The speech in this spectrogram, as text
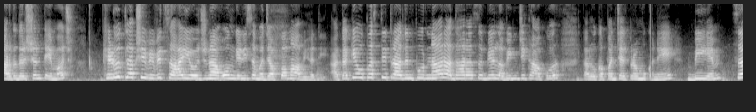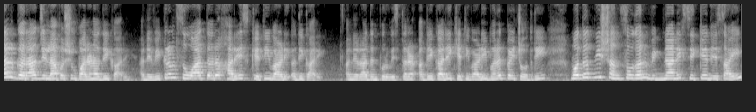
માર્ગદર્શન તેમજ ખેડૂતલક્ષી વિવિધ સહાય યોજનાઓ અંગેની સમજ આપવામાં આવી હતી. આ તકે ઉપસ્થિત રાધનપુરના ધારાસભ્ય લવિંગજી ઠાકોર, તાલુકા પંચાયત પ્રમુખ અને બીએમ સરગરા જિલ્લા પશુપાલન અધિકારી અને વિક્રમ સુવાતર હરીશ ખેતીવાડી અધિકારી અને રાધનપુર વિસ્તરણ અધિકારી ખેતીવાડી ભરતભાઈ ચૌધરી મદદની સંશોધન વૈજ્ઞાનિક સીકે દેસાઈ,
